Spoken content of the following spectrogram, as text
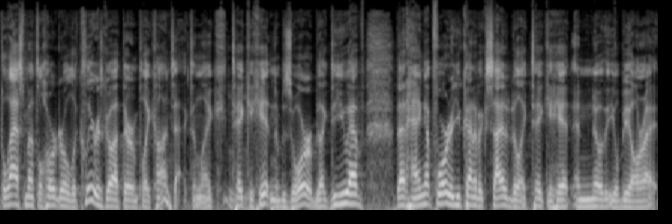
the last mental hurdle to clear is go out there and play contact and like Mm-hmm. take a hit and absorb. Like, do you have that hang up for it? Or are you kind of excited to like take a hit and know that you'll be all right?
